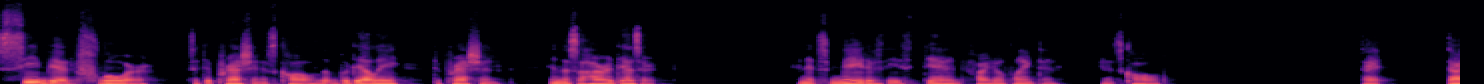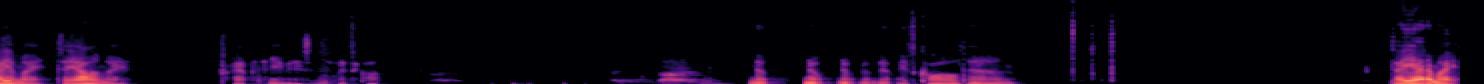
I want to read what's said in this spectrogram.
seabed floor. It's a depression. It's called the Bodélé Depression in the Sahara Desert. And it's made of these dead phytoplankton. And it's called diamite, dialamite. I forgot what the name it is. What's it called? No, no, no, no, no. It's called um, diatomite.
